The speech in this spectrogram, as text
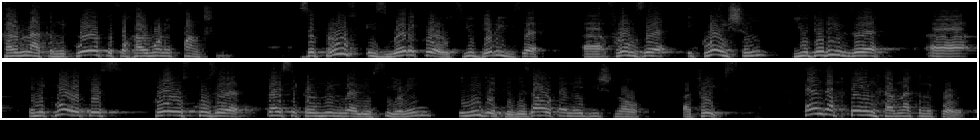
Harnack inequality for harmonic function. The proof is very close. You derive the, uh, from the equation, you derive the uh, inequalities close to the classical mean value theorem immediately without any additional uh, tricks and obtain Harnack inequality.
